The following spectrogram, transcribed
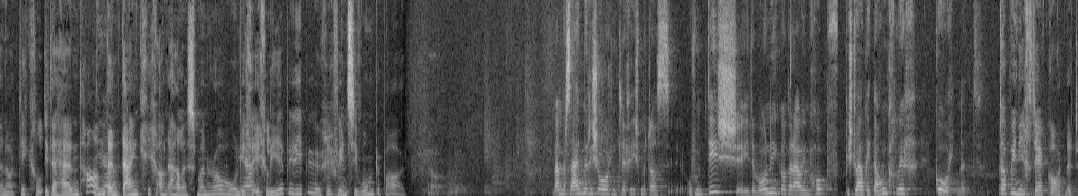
einen Artikel in der Hand habe, ja. dann denke ich an Alice Munro und ja. ich, ich, liebe ihre Bücher. Ich mhm. finde sie wunderbar. Ja. Wenn man sagt, man ist ordentlich, ist man das auf dem Tisch, in der Wohnung oder auch im Kopf? Bist du auch gedanklich geordnet? Da bin ich sehr geordnet.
